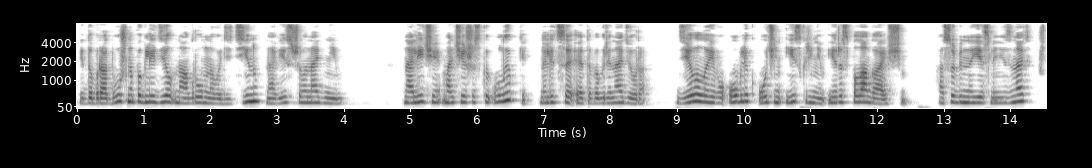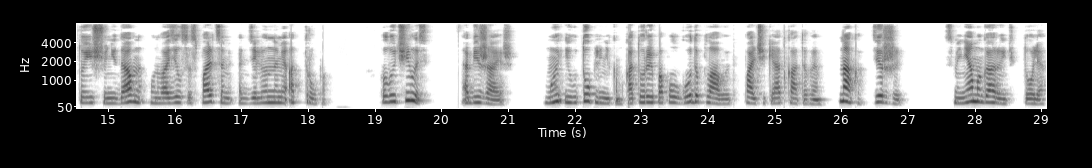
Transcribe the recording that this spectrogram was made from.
и добродушно поглядел на огромного детину, нависшего над ним. Наличие мальчишеской улыбки на лице этого гренадера делало его облик очень искренним и располагающим, особенно если не знать, что еще недавно он возился с пальцами, отделенными от трупа. Получилось? Обижаешь. Мы и утопленникам, которые по полгода плавают, пальчики откатываем. На-ка, держи. С меня Магарыч, Толя.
